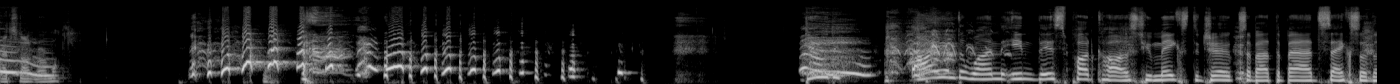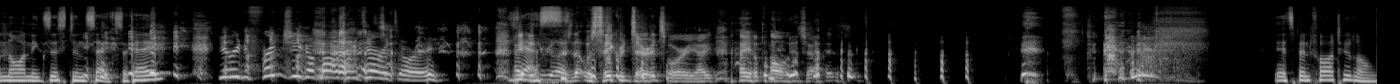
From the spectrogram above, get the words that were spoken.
that's not normal. Dude, I am the one in this podcast who makes the jokes about the bad sex or the non existent sex, okay? You're infringing upon her territory. I didn't realize that was sacred territory. I I apologize. It's been far too long.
